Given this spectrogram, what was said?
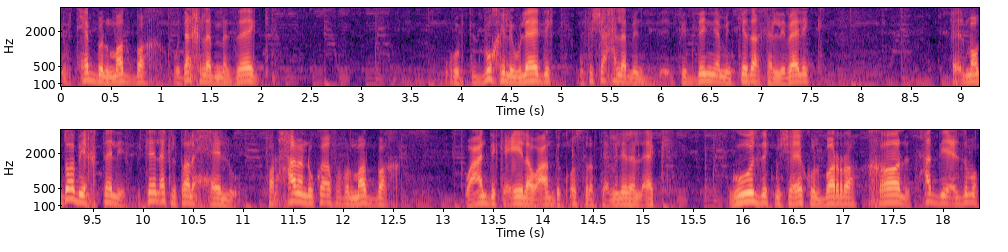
وبتحب المطبخ وداخلة بمزاج وبتطبخي لاولادك مفيش أحلى من في الدنيا من كده خلي بالك. الموضوع بيختلف. بتلاقي الأكل طالع حلو فرحانة إنك واقفة في المطبخ. وعندك عيلة وعندك أسرة بتعملي لها الأكل جوزك مش هياكل بره خالص حد يعزمه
